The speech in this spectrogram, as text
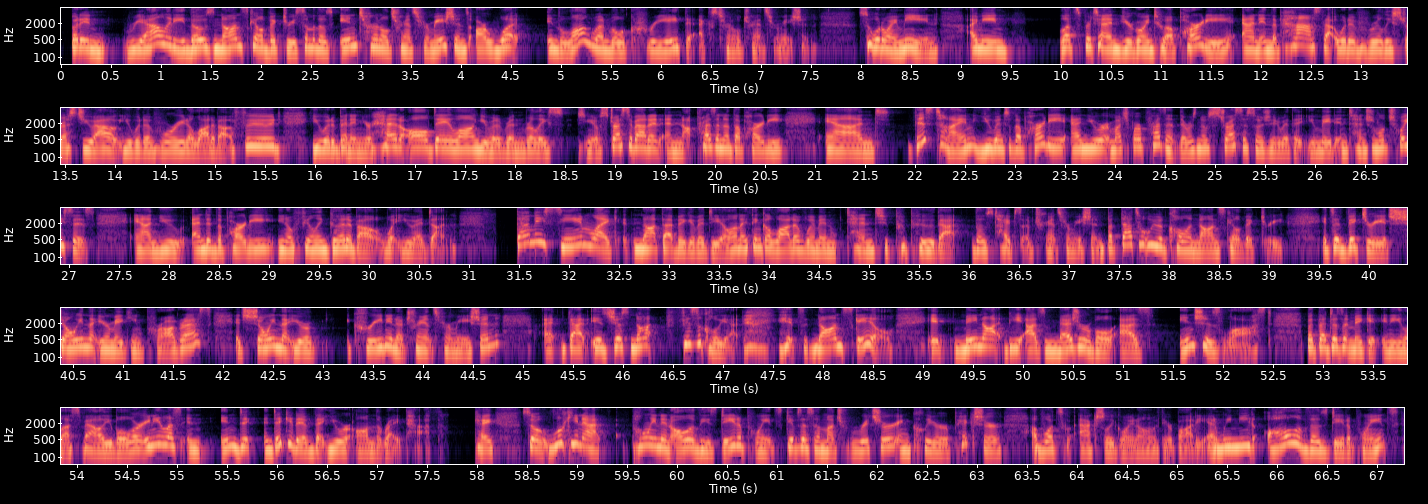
But in reality, those non scale victories, some of those internal transformations are what in the long run will create the external transformation. So, what do I mean? I mean, let's pretend you're going to a party and in the past that would have really stressed you out. You would have worried a lot about food. You would have been in your head all day long. You would have been really you know stressed about it and not present at the party. And this time you went to the party and you were much more present. There was no stress associated with it. You made intentional choices and you ended the party you know feeling good about what you had done that may seem like not that big of a deal and i think a lot of women tend to poo-poo that those types of transformation but that's what we would call a non-scale victory. It's a victory. It's showing that you're making progress. It's showing that you're creating a transformation uh, that is just not physical yet. It's non-scale. It may not be as measurable as inches lost but that doesn't make it any less valuable or any less in, indi- indicative that you are on the right path. Okay, so looking at pulling in all of these data points gives us a much richer and clearer picture of what's actually going on with your body. And we need all of those data points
